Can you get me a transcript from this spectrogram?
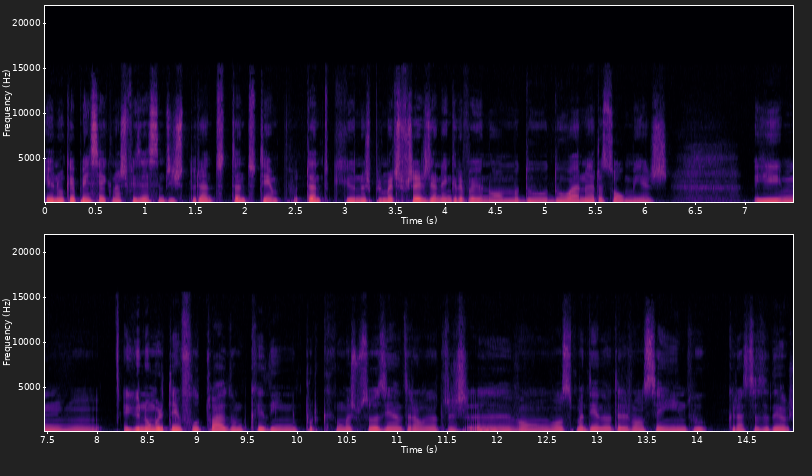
eu nunca pensei que nós fizéssemos isto durante tanto tempo, tanto que nos primeiros fecheiros eu nem gravei o nome do, do ano, era só o mês. E, e o número tem flutuado um bocadinho porque umas pessoas entram e outras uh, vão, vão se mantendo, outras vão saindo, graças a Deus.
